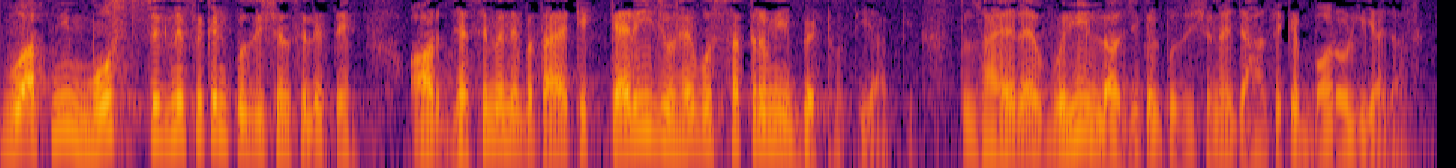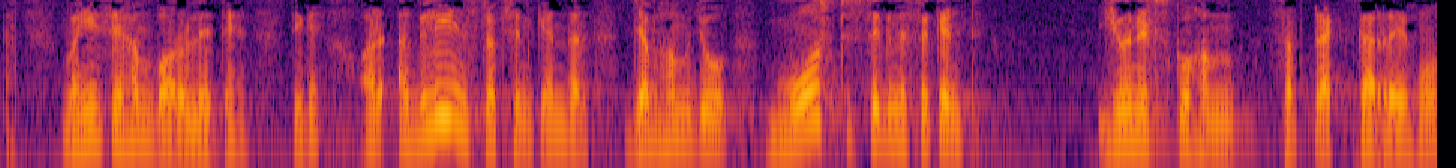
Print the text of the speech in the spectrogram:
وہ اپنی موسٹ سگنیفیکینٹ پوزیشن سے لیتے ہیں۔ اور جیسے میں نے بتایا کہ کیری جو ہے وہ سترویں بٹ ہوتی ہے آپ کی۔ تو ظاہر ہے وہی لاجیکل پوزیشن ہے جہاں سے کہ بورو لیا جا سکتا ہے۔ وہیں سے ہم بورو لیتے ہیں۔ ٹھیک ہے؟ اور اگلی انسٹرکشن کے اندر جب ہم جو موسٹ سگنیفیکینٹ یونٹس کو ہم سبٹریکٹ کر رہے ہوں،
